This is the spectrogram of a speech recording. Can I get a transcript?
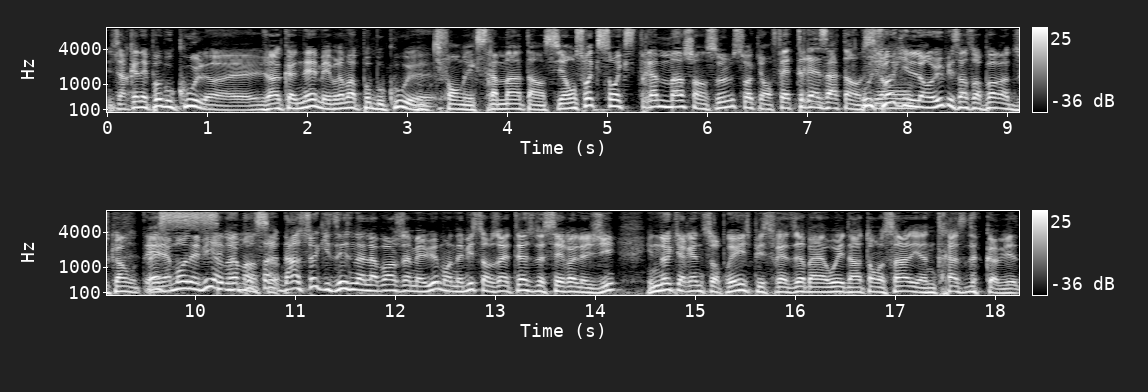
j'en connais pas beaucoup, là. Euh, J'en connais, mais vraiment pas beaucoup. euh. qui font extrêmement attention, soit qui sont extrêmement chanceux, soit qui ont fait très attention. Ou soit qu'ils l'ont eu puis ils s'en sont pas rendus compte. Ben, Et à mon avis, il y en a vraiment ça. Dans ceux qui disent ne l'avoir jamais eu, à mon avis, si on faisait un test de sérologie, il y en a qui auraient une surprise puis ils se feraient dire, ben oui, dans ton sang, il y a une trace de COVID.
